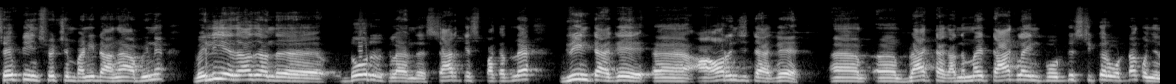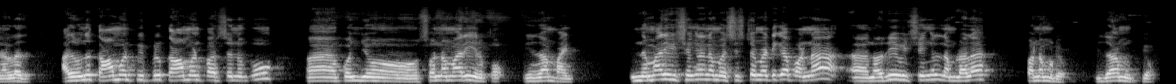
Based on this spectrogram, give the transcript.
சேஃப்டி இன்ஸ்பெக்ஷன் பண்ணிட்டாங்க அப்படின்னு வெளியே ஏதாவது அந்த டோர் இருக்குல்ல அந்த ஸ்டார்கேஸ் பக்கத்தில் green tag orange tag black tag அந்த மாதிரி டேக் லைன் போட்டு ஸ்டிக்கர் ஓட்டினா கொஞ்சம் நல்லது. அது வந்து காமன் பீப்புள் காமன் பர்சனுக்கும் கொஞ்சம் சொன்ன மாதிரி இருக்கும். இதுதான் பாயிண்ட் இந்த மாதிரி விஷயங்கள் நம்ம சிஸ்டமேட்டிக்காக பண்ணால் நிறைய விஷயங்கள் நம்மளால் பண்ண முடியும். இதுதான் முக்கியம்.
